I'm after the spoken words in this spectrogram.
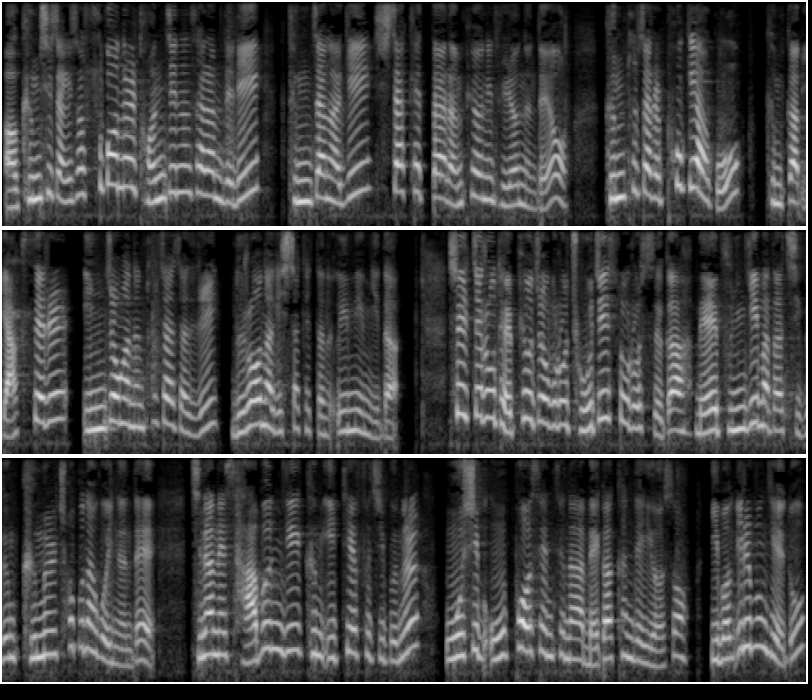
어, 금 시장에서 수건을 던지는 사람들이 등장하기 시작했다라는 표현이 들렸는데요. 금 투자를 포기하고 금값 약세를 인정하는 투자자들이 늘어나기 시작했다는 의미입니다. 실제로 대표적으로 조지 소로스가 매 분기마다 지금 금을 처분하고 있는데 지난해 4분기 금 ETF 지분을 55%나 매각한 데 이어서 이번 1분기에도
